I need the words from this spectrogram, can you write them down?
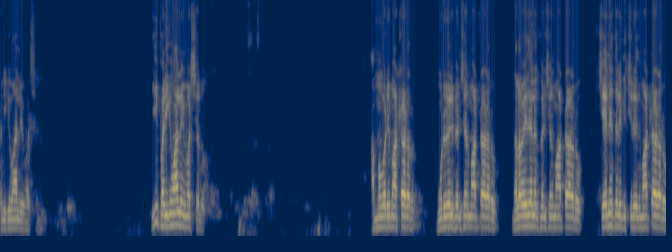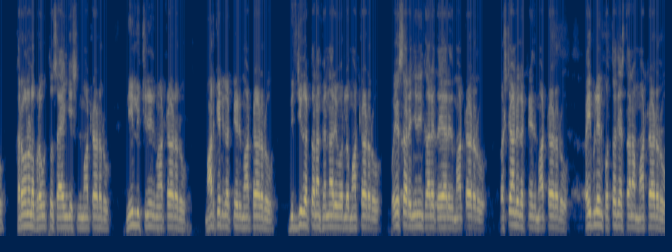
పనికిమాల విమర్శలు. ఈ పనికిమాల విమర్శలు. అమ్మఒడి మాట్లాడరు మూడు వేలు పెన్షన్ మాట్లాడరు నలభై ఐదేళ్ళకి పెన్షన్ మాట్లాడరు చేనేతలకు ఇచ్చినది మాట్లాడరు కరోనాలో ప్రభుత్వం సాయం చేసింది మాట్లాడరు నీళ్ళు ఇచ్చినది మాట్లాడరు మార్కెట్ కట్టేది మాట్లాడరు బ్రిడ్జి కడతాన పెన్నా రివర్లో మాట్లాడరు వైఎస్ఆర్ ఇంజనీరింగ్ కాలేజ్ తయారేది మాట్లాడరు బస్టాండ్ కట్టినది మాట్లాడరు పైప్ లైన్ కొత్త చేస్తానా మాట్లాడరు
